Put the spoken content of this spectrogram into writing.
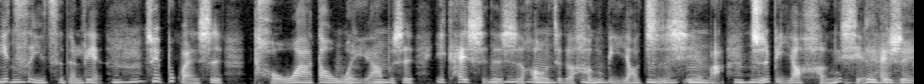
一次一次的练。所以不管是头啊到尾啊，不是一开始的时候这个横笔要直写嘛，直笔要横写开始，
